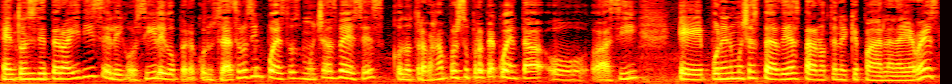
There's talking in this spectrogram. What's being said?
Entonces dice, pero ahí dice, le digo, sí, le digo, pero cuando usted hace los impuestos, muchas veces, cuando trabajan por su propia cuenta o así, eh, ponen muchas pérdidas para no tener que pagarle a la IRS.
